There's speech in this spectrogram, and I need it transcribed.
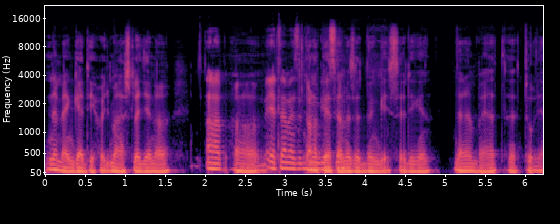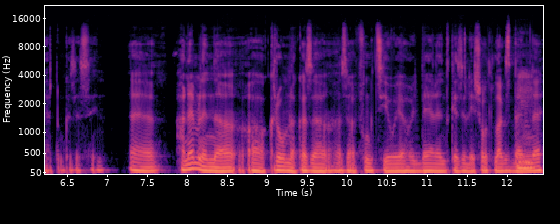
nem engedi, hogy más legyen a, Alap, a értelmezett alapértelmezett böngésződ, igen. De nem baj, hát túljártunk az eszén. Ha nem lenne a, a Chrome-nak az a, az a funkciója, hogy bejelentkezel és ott laksz benne,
